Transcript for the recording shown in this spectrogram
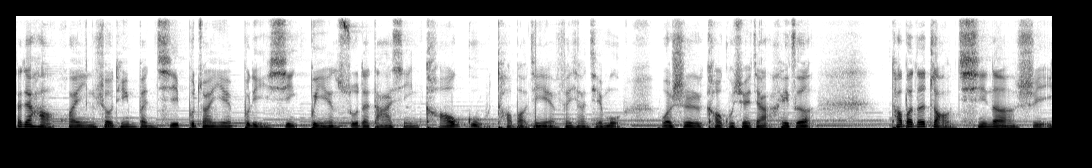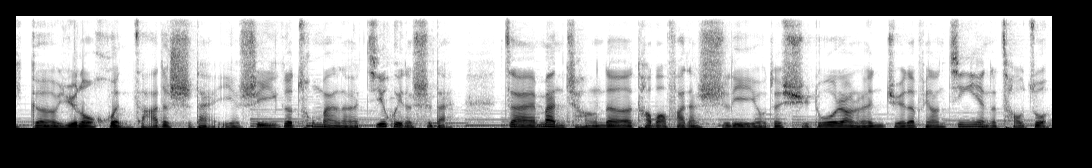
大家好，欢迎收听本期不专业、不理性、不严肃的大型考古淘宝经验分享节目。我是考古学家黑泽。淘宝的早期呢，是一个鱼龙混杂的时代，也是一个充满了机会的时代。在漫长的淘宝发展史里，有着许多让人觉得非常惊艳的操作。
